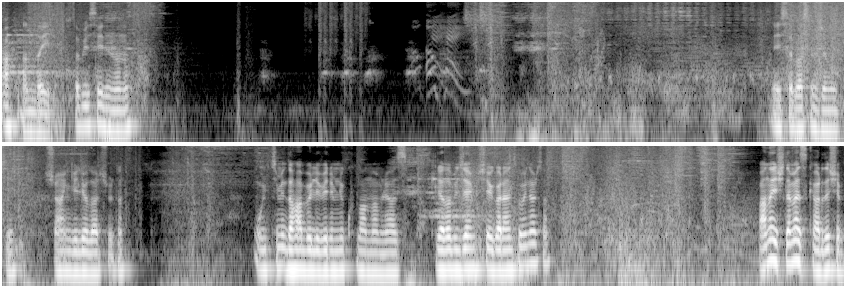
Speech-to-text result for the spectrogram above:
Ah lan dayı. Tutabilseydin onu. Neyse basmayacağım ultiyi. Şu an geliyorlar şuradan. Ultimi daha böyle verimli kullanmam lazım. Kill alabileceğim bir şey garanti oynarsam. Bana işlemez kardeşim.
